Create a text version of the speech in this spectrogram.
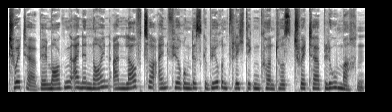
Twitter will morgen einen neuen Anlauf zur Einführung des gebührenpflichtigen Kontos Twitter Blue machen.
